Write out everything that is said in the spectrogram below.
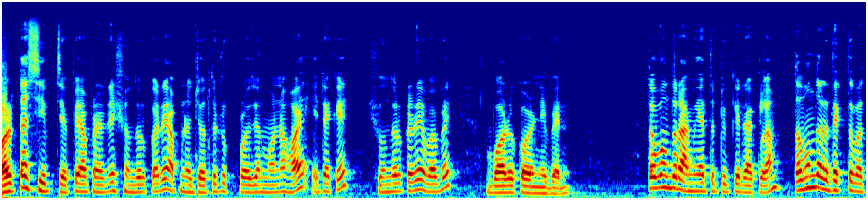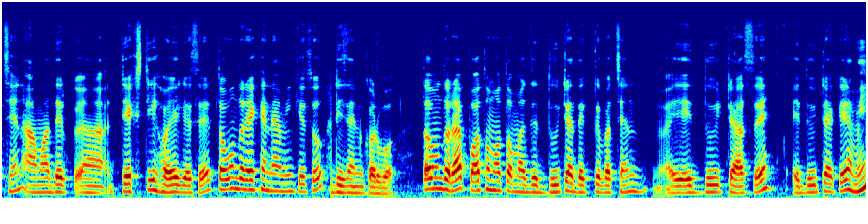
অল্টা শিপ চেপে আপনার এটা সুন্দর করে আপনার যতটুকু প্রয়োজন মনে হয় এটাকে সুন্দর করে এভাবে বড় করে নেবেন। তো বন্ধুরা, আমি এতটুকু রাখলাম। তো বন্ধুরা, দেখতে পাচ্ছেন আমাদের টেক্সটি হয়ে গেছে। তো বন্ধুরা, এখানে আমি কিছু ডিজাইন করব। তো বন্ধুরা, প্রথমত আমার যে দুইটা দেখতে পাচ্ছেন, এই দুইটা আছে। এই দুইটাকে আমি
